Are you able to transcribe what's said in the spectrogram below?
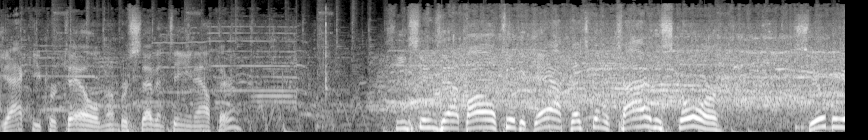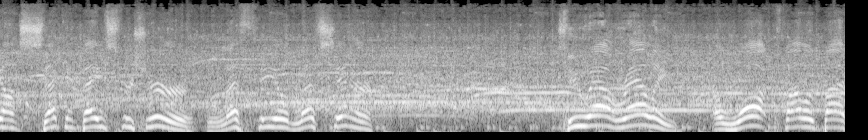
Jackie Pertell, number 17, out there. She sends that ball to the gap. That's going to tie the score. She'll be on second base for sure. Left field, left center. Two out rally. A walk followed by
